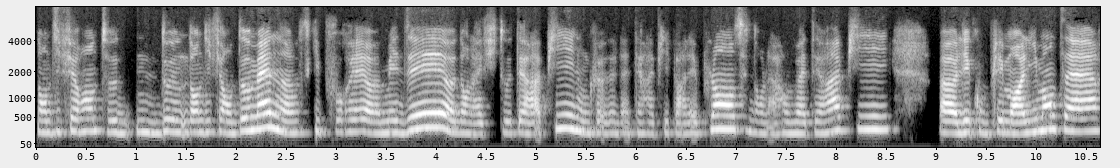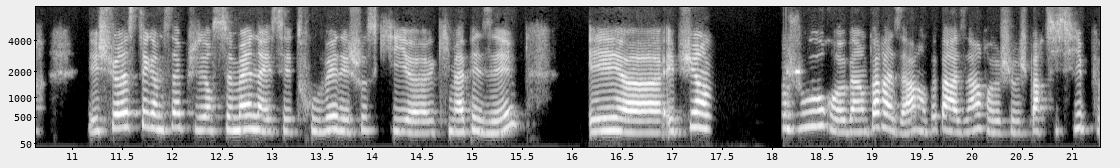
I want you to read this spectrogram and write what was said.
dans, différentes, dans différents domaines ce qui pourrait m'aider, dans la phytothérapie, donc la thérapie par les plantes, dans l'aromathérapie, les compléments alimentaires. Et je suis restée comme ça plusieurs semaines à essayer de trouver des choses qui, qui m'apaisaient. Et, et puis un jour, ben, par hasard, un peu par hasard, euh, je, participe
